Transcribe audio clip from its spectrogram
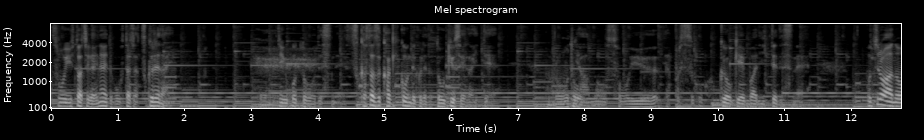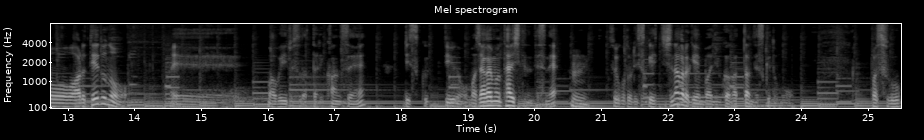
そういう人たちがいないと僕たちは作れないっていうことをですねすかさず書き込んでくれた同級生がいて。なるほど。いやもうそういうやっぱりすごく現場に行ってですね。もちろんあのある程度の、えーまあ、ウイルスだったり感染リスクっていうのを、まあ、じゃがいもに対してですねうん。そういうことをリスクエッジしながら現場に伺ったんですけどもやっぱりすごく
